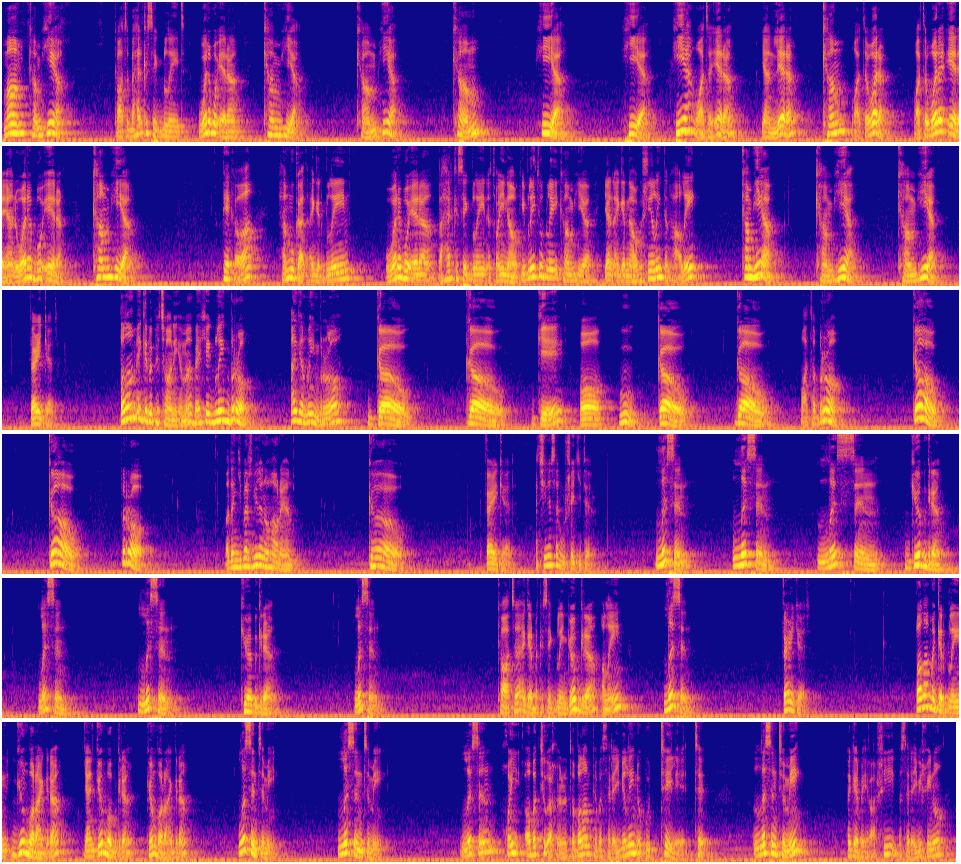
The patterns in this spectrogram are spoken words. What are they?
Mom, come here. Kataba herkesek blade, where bu era, come here. Come here. Come here. Here. Here wata era, yan lera, come wata wara. Wata wara era, yan wara bo era. Come here. Pekawa, hamukat agir blade, وەرە بۆ ئێرە بە هەر کەسێک بڵین ئەتوانی ناوکی بڵیت و بڵێ کەم هیە یان ئەگەر ناوکشنیڵین تەنهاڵی کەم هیە کەم هیە کەم هیە very good. بەڵام ئەگەر بە پێچوانی ئەمە بە یەکێک بڵین بڕۆ. ئەگەر بڵین بڕۆ go. go. g o و go. go. واتە بڕۆ. go, go, pro. A ten gibbersbilen nu har en. Go. Very good. A Acine se ușechii ter. Listen. Listen. Listen. Göbgre. Listen. Listen. Göbgre. Listen. کاتە ئەگەر بە کەسێک بڵین گوێ بگرە ئەڵین listen. Very good. بەڵام ئەگەر بڵین گوێم بۆ ڕاگرە یان گوێم بۆ بگرە گوێم بۆ ڕاگرە listen to me. Listen to me. Listen. خۆی ئەو بە تو ئەخوێنێتەوە بەڵام کە بە سەرایی بڵین وەکو تی ت listen to me. ئەگەر بە هێواشی بە سەرایی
